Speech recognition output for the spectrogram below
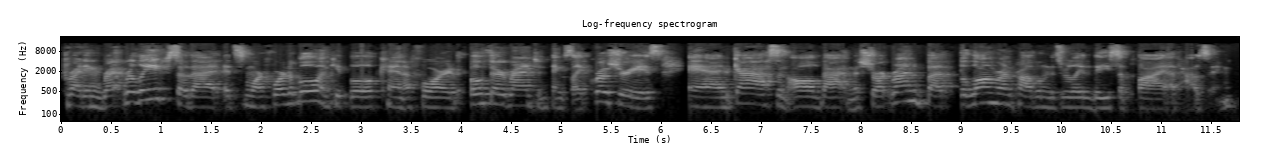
providing rent relief so that it's more affordable and people can afford both their rent and things like groceries and gas and all of that in the short run. But the long run problem is really the supply of housing.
